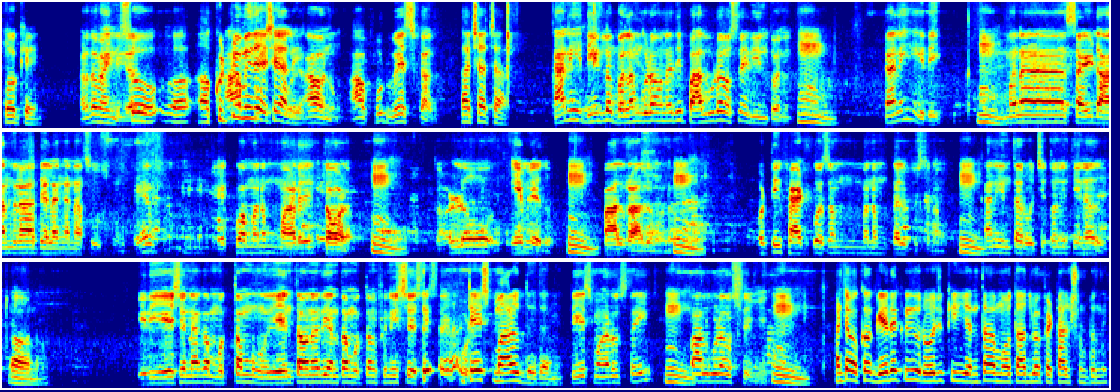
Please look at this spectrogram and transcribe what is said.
ఓకే. అర్థమైంది సో? ఆ కుట్టు మీద వేసేయాలి అవును ఆ ఫుడ్ వేస్ట్ కాదు అచ్చా అచ్చా కానీ దీంట్లో బలం కూడా ఉన్నది పాలు కూడా వస్తాయి దీంతో. కానీ ఇది. మన సైడ్ ఆంధ్ర తెలంగాణ చూసుకుంటే ఎక్కువ మనం వాడేది తోడ. తోడలో ఏం లేదు. పాలు రాదు మనం. ఒట్టి ఫ్యాట్ కోసం మనం కల్పిస్తున్నాం. కానీ ఇంత రుచితోని తినదు అవును ఇది వేసినాక మొత్తం ఎంత ఉన్నది ఎంత మొత్తం ఫినిష్ చేసేస్తాయి టేస్ట్ మారుద్ది దాన్ని. టేస్ట్ మారుస్తాయి. పాలు కూడా వస్తాయి. అంటే ఒక గేదెకి రోజుకి ఎంత మోతాదులో పెట్టాల్సి ఉంటుంది?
